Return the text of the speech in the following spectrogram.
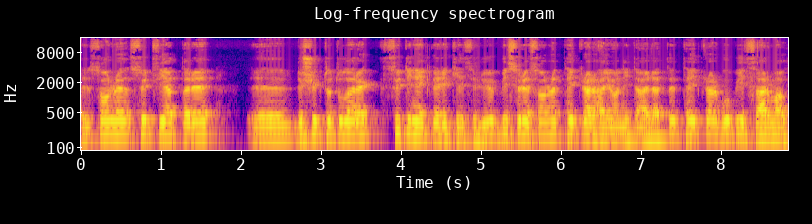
E, Sonra süt fiyatları düşük tutularak süt inekleri kesiliyor. Bir süre sonra tekrar hayvan ithalatı, tekrar bu bir sarmal.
